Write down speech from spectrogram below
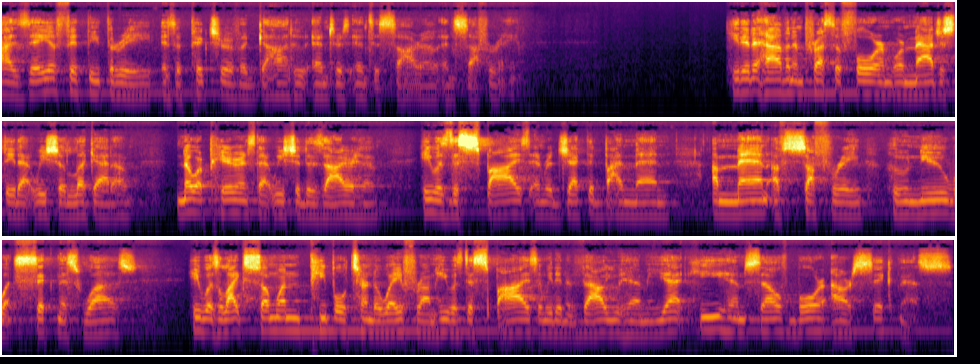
Isaiah 53 is a picture of a God who enters into sorrow and suffering. He didn't have an impressive form or majesty that we should look at him, no appearance that we should desire him. He was despised and rejected by men, a man of suffering who knew what sickness was. He was like someone people turned away from. He was despised and we didn't value him, yet he himself bore our sickness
